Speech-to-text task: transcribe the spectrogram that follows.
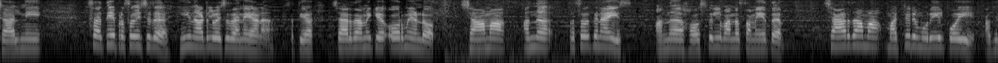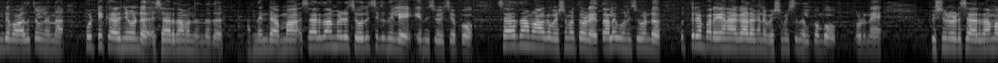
ശാലിനി സത്യയെ പ്രസവിച്ചത് ഈ നാട്ടിൽ വെച്ച് തന്നെയാണ്. സത്യ ശാരദാമയ്ക്ക് ഓർമ്മയുണ്ടോ? ശ്യാമ അന്ന് പ്രസവത്തിനായി അന്ന് ഹോസ്പിറ്റലിൽ വന്ന സമയത്ത് ശാരദാമ്മ മറ്റൊരു മുറിയിൽ പോയി അതിന്റെ വാതുക്കൾ നിന്ന് പൊട്ടിക്കരഞ്ഞുകൊണ്ട് ശാരദാമ്മ നിന്നത്. അന്ന് എന്റെ അമ്മ ശാരദാമ്മയോട് ചോദിച്ചിരുന്നില്ലേ? എന്ന് ചോദിച്ചപ്പോ ശാരദാമ്മ ആകെ വിഷമത്തോടെ തല കുനിച്ചുകൊണ്ട് ഉത്തരം പറയാനാകാതെ അങ്ങനെ വിഷമിച്ചു നിൽക്കുമ്പോൾ ഉടനെ വിഷ്ണുവിനോട് ശാരദാമ്മ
